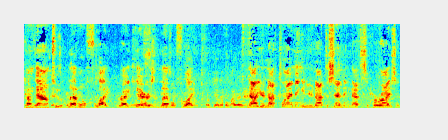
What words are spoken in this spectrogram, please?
come down to level flight. Right there is level flight. Okay, level five. Now you're not climbing and you're not descending. That's the horizon.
